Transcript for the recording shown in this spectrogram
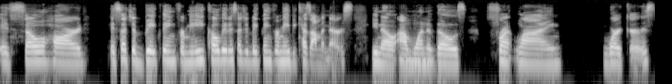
it's so hard. It's such a big thing for me. COVID is such a big thing for me because I'm a nurse. You know, I'm mm-hmm. one of those frontline workers.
